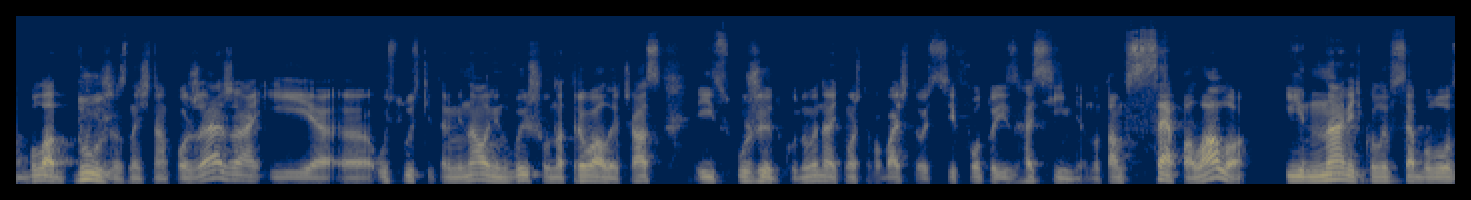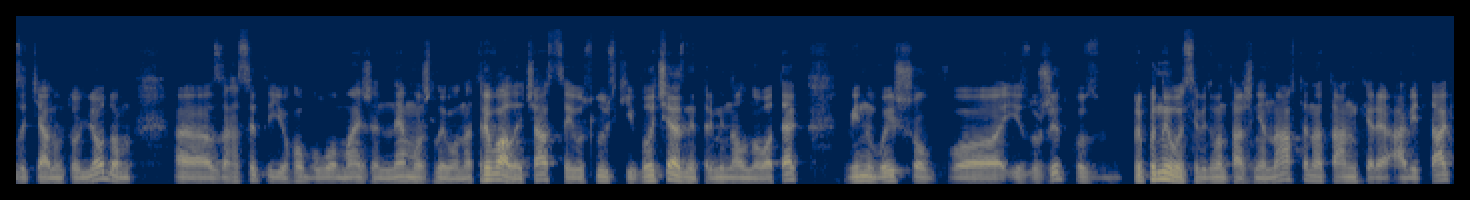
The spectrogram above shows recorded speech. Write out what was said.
була дуже значна пожежа, і Усть-Лузький термінал він вийшов на тривалий час із ужитку. Ну, ви навіть можете побачити ось ці фото із гасіння. Ну там все палало. І навіть коли все було затягнуто льодом, е, загасити його було майже неможливо. На тривалий час цей услуцький величезний термінал Новатек він вийшов е, із ужитку. Припинилося відвантаження нафти на танкери. А відтак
